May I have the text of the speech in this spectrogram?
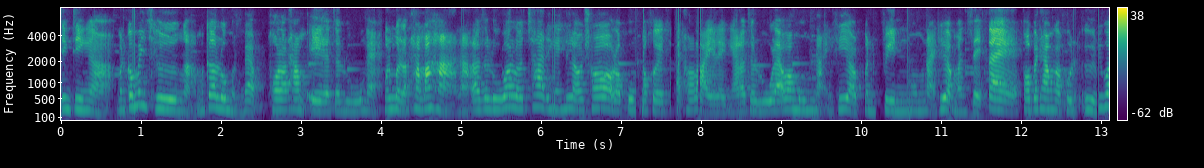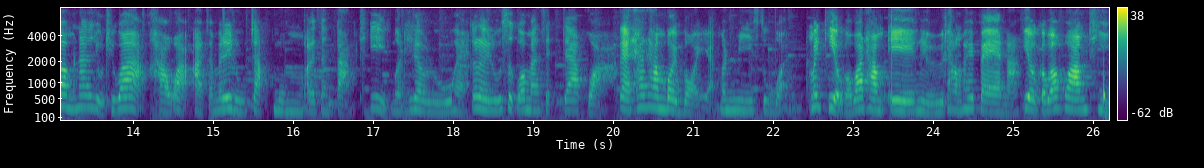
จริงๆอะมันก็ไม่เชิงอะมันก็อารมณ์เหมือนแบบ พอเราทำเองเราจะรู้ไงมันเหมือนเราทำอาหารอะเราจะรู้ว่ารสชาติยังไงที่เราชอบเราปรุงเราเคยใส่เท่าไหร่อะไรเงี้ยเราจะรู้แล้วว่ามุมไหนที่แบบมันฟินมุมไหนที่แบบมันเสร็จแต่พอไปทำกับคนอื่นที่ว่ามันน่าจะอยู่ที่ว่าเขาอะอาจจะไม่ได้รู้จักมุมอะไรต่างๆ ที่เหมือนที่เรารู้ไงก็เลยรู้สึกว่ามันเสร็จยากกว่า แต่ถ้าทำบ่อยๆอะมันมีส่วน ไม่เกี่ยวกับว่าทำเองหรือทำให้แฟนนะเกี่ยวกับว่าความถี่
